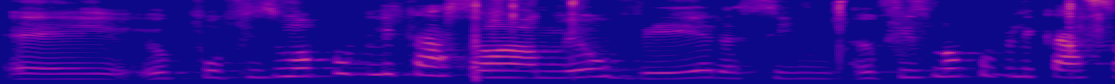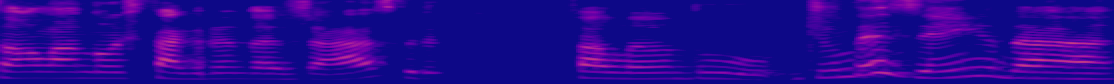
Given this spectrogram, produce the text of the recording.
É, eu fiz uma publicação, a meu ver, assim, eu fiz uma publicação lá no Instagram da Jasper falando de um desenho da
